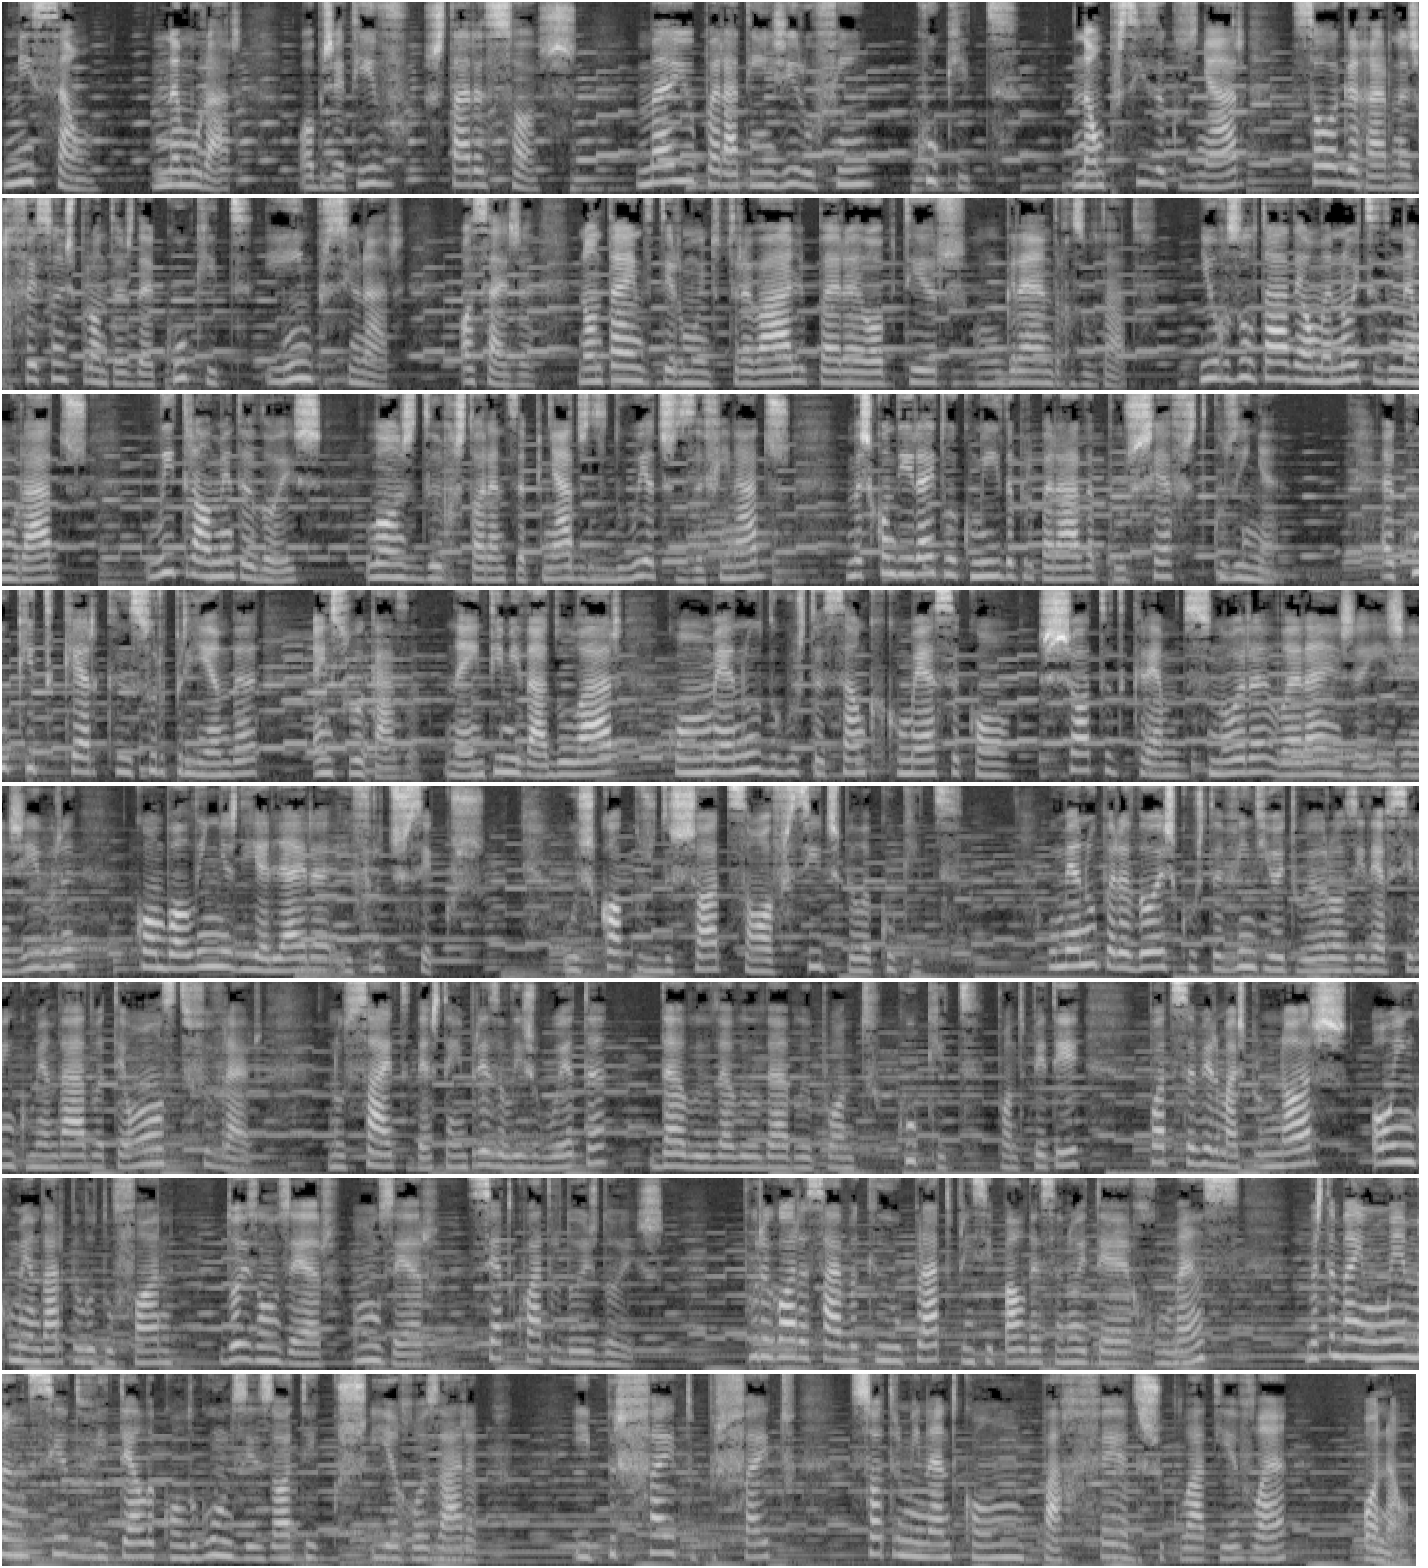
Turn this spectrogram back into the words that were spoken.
Missão: namorar. Objetivo: estar a sós. Meio para atingir o fim: cook it. Não precisa cozinhar, só agarrar nas refeições prontas da Cook It e impressionar. Ou seja, não tem de ter muito trabalho para obter um grande resultado. E o resultado é uma noite de namorados, literalmente a dois, longe de restaurantes apinhados de duetos desafinados, mas com direito a comida preparada por chefes de cozinha. A Cookit quer que surpreenda em sua casa, na intimidade do lar, com um menu de degustação que começa com shot de creme de cenoura, laranja e gengibre, com bolinhas de alheira e frutos secos. Os copos de shot são oferecidos pela Cookit. O menu para dois custa 28 euros e deve ser encomendado até 11 de fevereiro. No site desta empresa lisboeta, www.cookit.pt, pode saber mais pormenores ou encomendar pelo telefone 210 10 7422. Por agora saiba que o prato principal dessa noite é romance, mas também um emancê de vitela com legumes exóticos e arroz árabe e perfeito, perfeito, só terminando com um parfait de chocolate e avelã, ou não.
